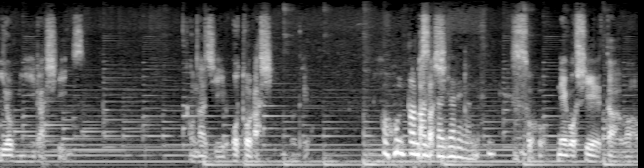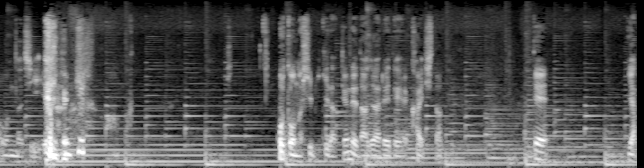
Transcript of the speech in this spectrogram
読みらしいです。同じ音らしいので、あ本当のダジャレなんですね。そう、ネゴシエーターは同じ 音の響きだっていうんでダジャレで返したと。で、やっ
